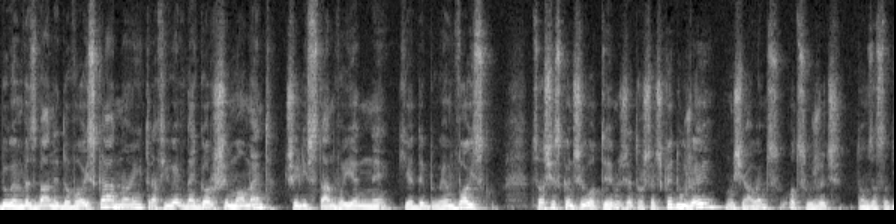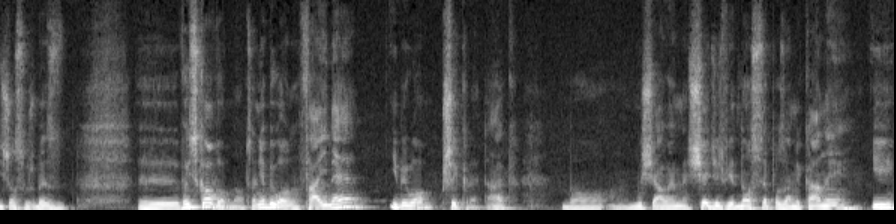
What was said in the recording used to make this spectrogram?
byłem wezwany do wojska, no i trafiłem w najgorszy moment, czyli w stan wojenny, kiedy byłem w wojsku. Co się skończyło tym, że troszeczkę dłużej musiałem odsłużyć tą zasadniczą służbę z, yy, wojskową, no, co nie było fajne i było przykre, tak? Bo musiałem siedzieć w jednostce pozamykany i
